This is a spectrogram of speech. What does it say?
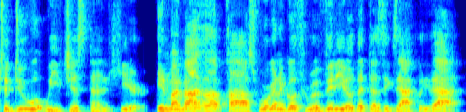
to do what we've just done here. In my MATLAB class, we're going to go through a video that does exactly that.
